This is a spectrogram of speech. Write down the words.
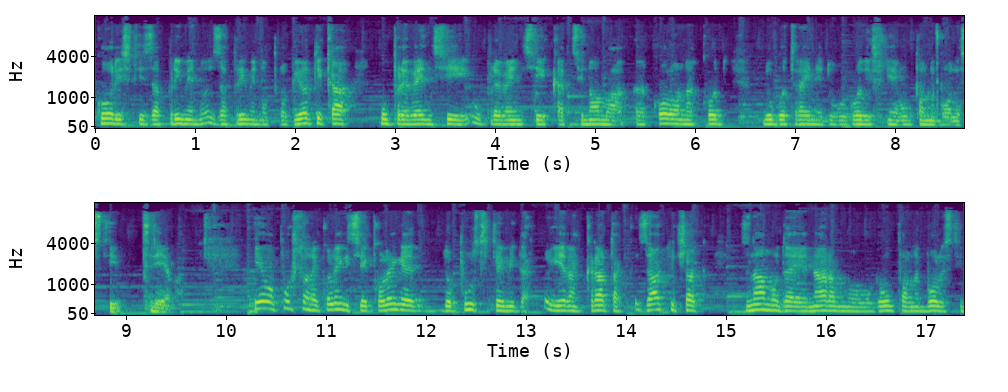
koristi za primjenu, za primjenu probiotika u prevenciji, u prevenciji karcinoma kolona kod dugotrajne dugogodišnje upalne bolesti crijeva. Evo, poštovane kolegice i kolege, dopustite mi da jedan kratak zaključak. Znamo da je naravno ovoga upalne bolesti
